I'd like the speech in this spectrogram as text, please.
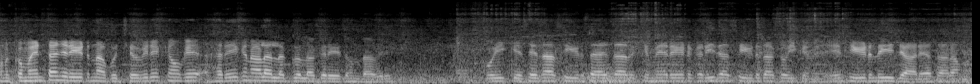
ਹੁਣ ਕਮੈਂਟਾਂ 'ਚ ਰੇਟ ਨਾ ਪੁੱਛਿਓ ਵੀਰੇ, ਕਿਉਂਕਿ ਹਰੇਕ ਨਾਲ ਅਲੱਗ-ਅਲੱਗ ਰੇਟ ਹੁੰਦਾ ਵੀਰੇ। ਕੋਈ ਕਿਸੇ ਦਾ ਸੀਡ ਸਾਈਜ਼ ਦਾ ਕਿਵੇਂ ਰੇਟ ਕਰੀਦਾ ਸੀਡ ਦਾ ਕੋਈ ਕਿਵੇਂ? ਇਹ ਸੀਡ ਲਈ ਜਾ ਰਿਹਾ ਸਾਰਾ ਮਾਲ।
